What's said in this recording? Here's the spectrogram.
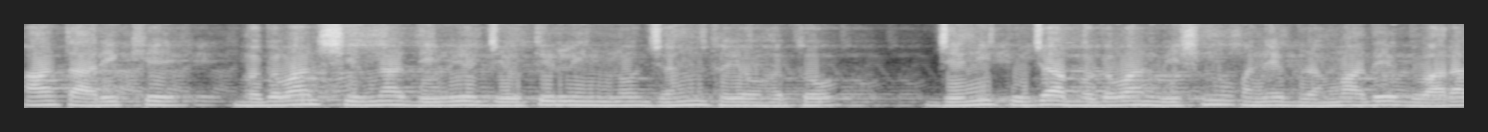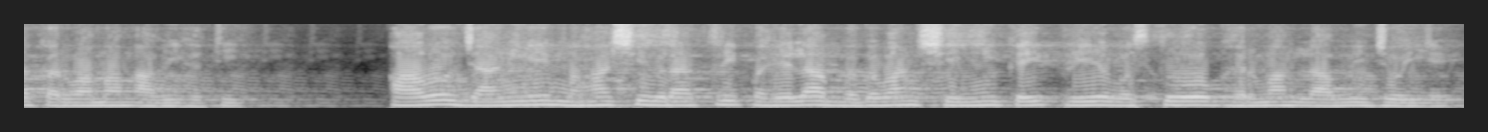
આ તારીખે ભગવાન શિવના દિવ્ય જ્યોતિર્લિંગનો જન્મ થયો હતો. જેની પૂજા ભગવાન વિષ્ણુ અને બ્રહ્માદેવ દ્વારા કરવામાં આવી હતી. આવો જાણીએ મહાશિવરાત્રિ પહેલા ભગવાન શિવની કઈ પ્રિય વસ્તુઓ ઘરમાં લાવવી જોઈએ.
